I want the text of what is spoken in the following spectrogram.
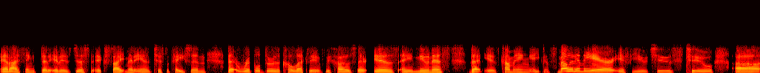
And I think that it is just excitement and anticipation that rippled through the collective because there is a newness that is coming and you can smell it in the air if you choose to uh,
